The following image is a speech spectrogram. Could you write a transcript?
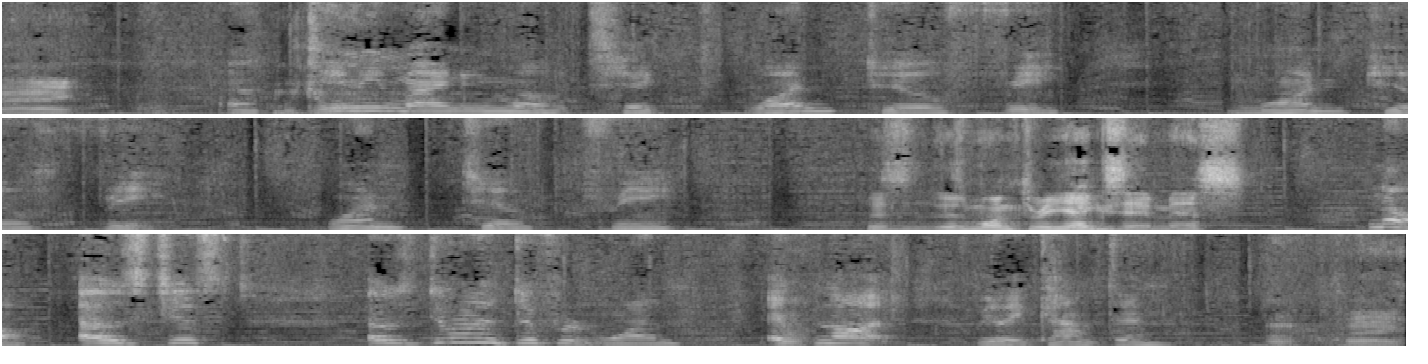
Alright. Uh, Which Meeny, one? miny, moe. Take one, two, three. One, two, three. One, two, three. There's, there's more than three eggs there, miss. No, I was just, I was doing a different one. It's not really counting. Oh, alright.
